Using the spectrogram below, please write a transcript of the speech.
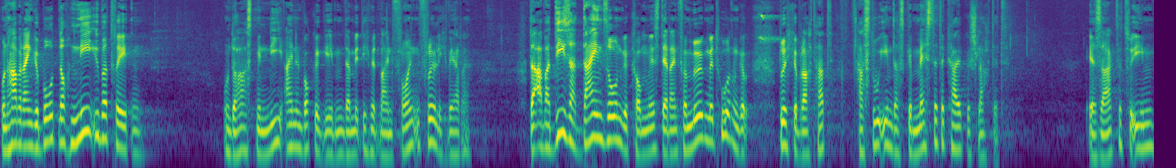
und habe dein Gebot noch nie übertreten. Und du hast mir nie einen Bock gegeben, damit ich mit meinen Freunden fröhlich wäre. Da aber dieser dein Sohn gekommen ist, der dein Vermögen mit Huren durchgebracht hat, hast du ihm das gemästete Kalb geschlachtet. Er sagte zu ihm,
